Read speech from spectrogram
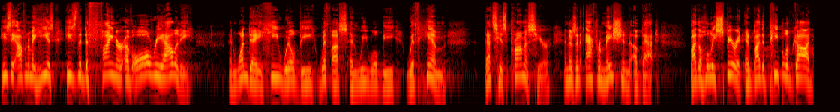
He's the Alpha and Omega. He is, he's the definer of all reality. And one day he will be with us and we will be with him. That's his promise here. And there's an affirmation of that by the Holy Spirit and by the people of God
